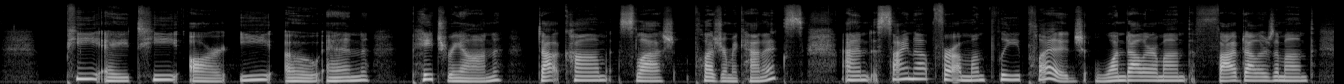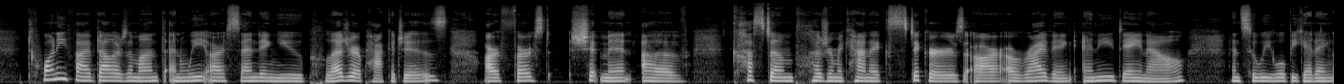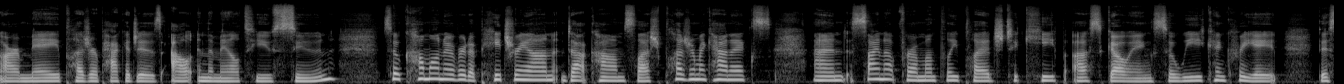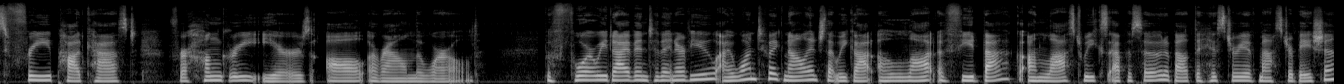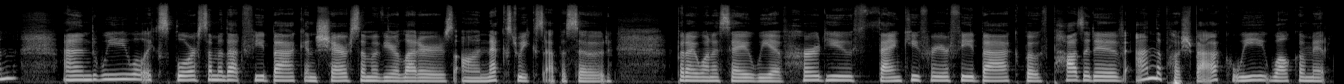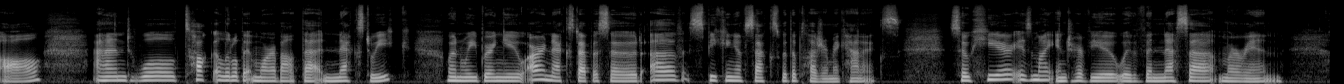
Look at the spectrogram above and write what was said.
P A T R E O N, patreon.com slash pleasure mechanics and sign up for a monthly pledge $1 a month, $5 a month. $25 a month, and we are sending you pleasure packages. Our first shipment of custom Pleasure Mechanics stickers are arriving any day now. And so we will be getting our May pleasure packages out in the mail to you soon. So come on over to patreon.com slash pleasure mechanics and sign up for a monthly pledge to keep us going so we can create this free podcast for hungry ears all around the world. Before we dive into the interview, I want to acknowledge that we got a lot of feedback on last week's episode about the history of masturbation, and we will explore some of that feedback and share some of your letters on next week's episode but I want to say we have heard you. Thank you for your feedback, both positive and the pushback. We welcome it all. And we'll talk a little bit more about that next week when we bring you our next episode of Speaking of Sex with the Pleasure Mechanics. So here is my interview with Vanessa Marin.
